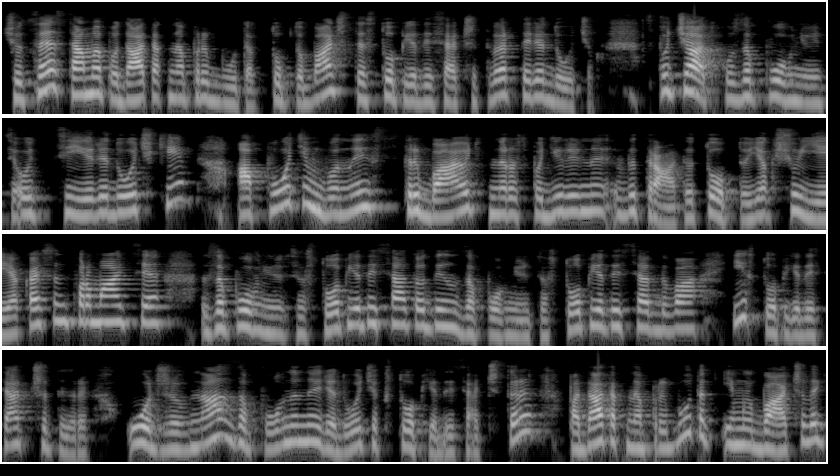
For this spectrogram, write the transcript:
що це саме податок на прибуток. Тобто, бачите, 154 рядочок. Спочатку заповнюються оці рядочки, а потім вони стрибають в нерозподілені витрати. Тобто, якщо є якась інформація, заповнюється 151, заповнюється 152 і 154. Отже, в нас заповнений рядочок 154, податок на прибуток, і ми бачили,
